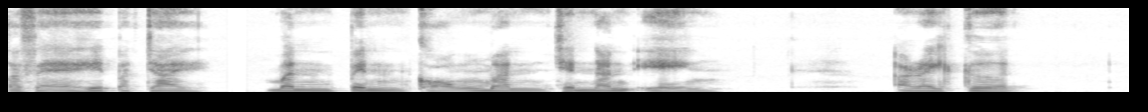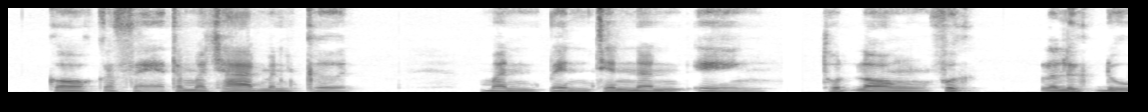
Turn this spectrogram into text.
กระแสเหตุปัจจัย มันเป็นของมันเช่นนั้นเอง อะไรเกิด ก็กระแสธรรมชาติมันเกิด มันเป็นเช่นนั้นเอง ทดลองฝึกระลึกดู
